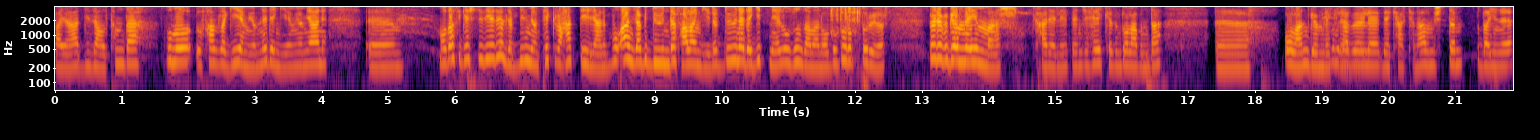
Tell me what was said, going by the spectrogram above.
Bayağı diz altımda. Bunu fazla giyemiyorum. Neden giyemiyorum? Yani e, modası geçti diye değil de bilmiyorum pek rahat değil yani. Bu anca bir düğünde falan giyilir. Düğüne de gitmeyeli uzun zaman oldu. Durup duruyor. Böyle bir gömleğim var. Kareli. Bence herkesin dolabında ee, olan gömlekler. Bunu da böyle bekarken almıştım. Bu da yine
